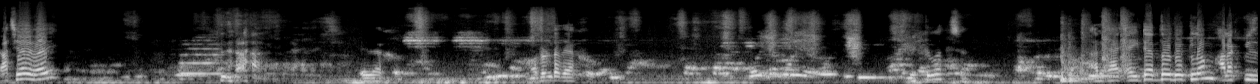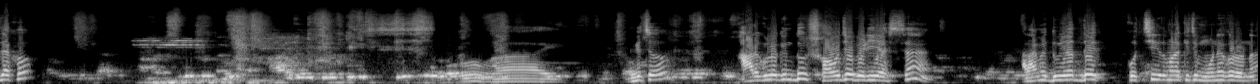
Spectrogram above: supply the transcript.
কাছে আয় ভাই। এই দেখো মটনটা দেখো। দেখতে পাচ্ছ? আর এইটা তো দেখলাম আর এক পিস দেখো। ও ভাই, দেখেছ? হাড়গুলো কিন্তু সহজে বেরিয়ে আসছে হ্যাঁ? আর আমি দুই হাত দিয়ে করছি, তোমরা কিছু মনে করো না।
